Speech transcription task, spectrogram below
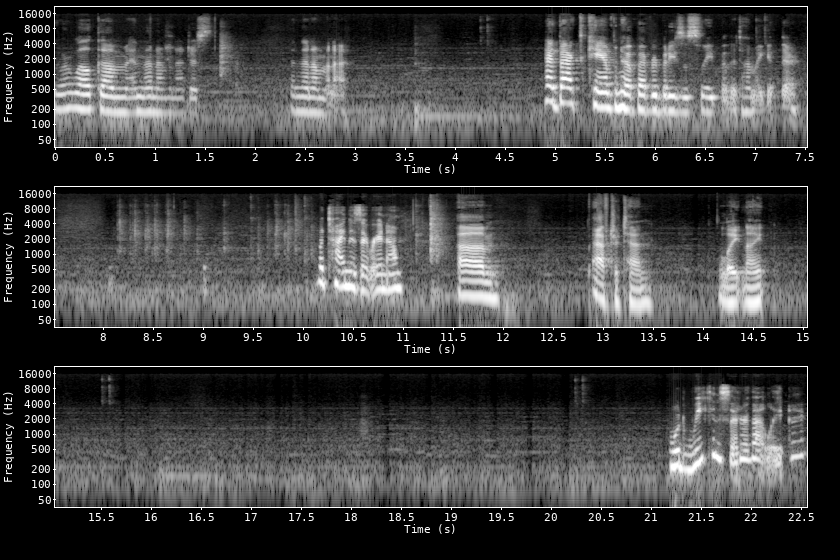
you are welcome. And then I'm gonna just and then I'm gonna head back to camp and hope everybody's asleep by the time I get there. What time is it right now? Um, after ten, late night. Would we consider that late night?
